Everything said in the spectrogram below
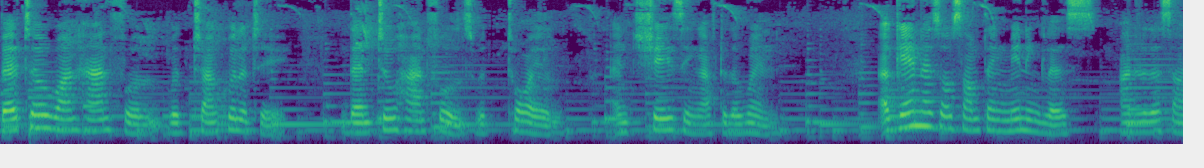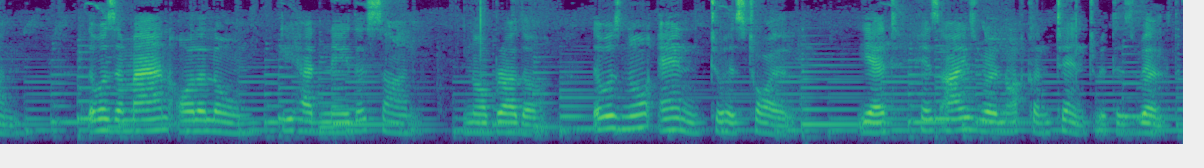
Better one handful with tranquility than two handfuls with toil and chasing after the wind. Again, I saw something meaningless under the sun. There was a man all alone. He had neither son nor brother. There was no end to his toil. Yet his eyes were not content with his wealth.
